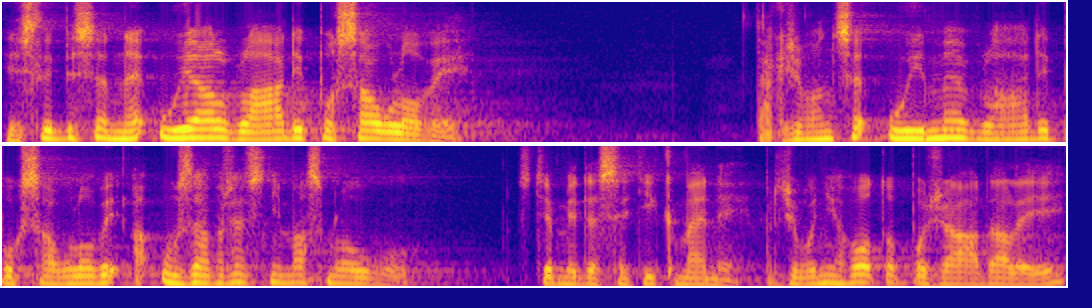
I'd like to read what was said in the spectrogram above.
jestli by se neujal vlády po Saulovi. Takže on se ujme vlády po Saulovi a uzavře s nima smlouvu s těmi deseti kmeny, protože oni ho o to požádali,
